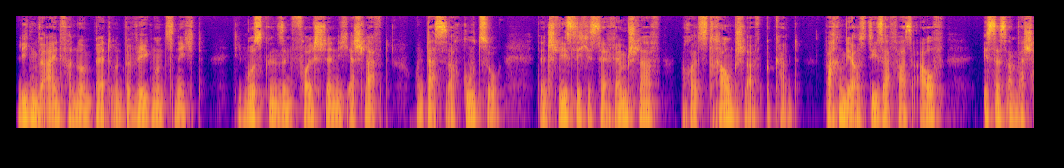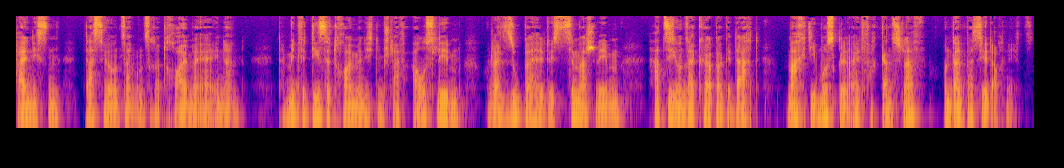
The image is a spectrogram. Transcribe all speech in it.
liegen wir einfach nur im Bett und bewegen uns nicht. Die Muskeln sind vollständig erschlafft und das ist auch gut so, denn schließlich ist der REM-Schlaf auch als Traumschlaf bekannt. Wachen wir aus dieser Phase auf, ist es am wahrscheinlichsten, dass wir uns an unsere Träume erinnern. Damit wir diese Träume nicht im Schlaf ausleben und als Superheld durchs Zimmer schweben, hat sich unser Körper gedacht, mach die Muskeln einfach ganz schlaff und dann passiert auch nichts.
